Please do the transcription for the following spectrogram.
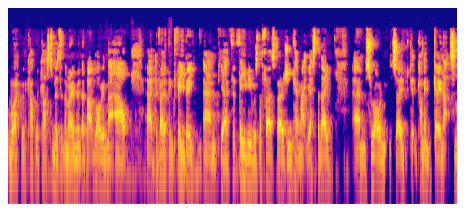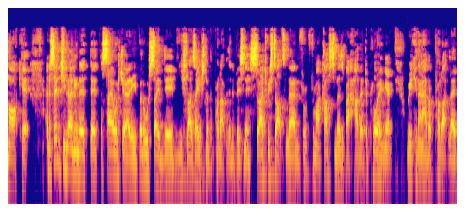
We're working with a couple of customers at the moment about rolling that out, uh, developing Phoebe. And yeah, Phoebe was the first version, came out yesterday. Um, so rolling, so kind of getting that to market and essentially learning the, the, the, sales journey, but also the utilization of the product within the business. So as we start to learn from, from our customers about how they're deploying it, we can then have a product led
